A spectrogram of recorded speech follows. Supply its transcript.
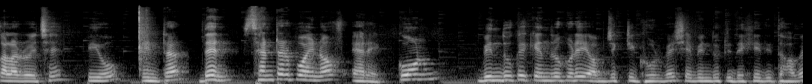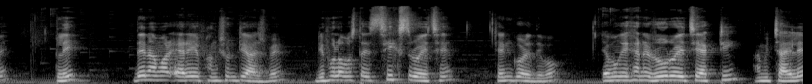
কালার রয়েছে P O enter then centre point of array কোন বিন্দুকে কেন্দ্র করে এই অবজেক্টটি ঘুরবে, সেই বিন্দুটি দেখিয়ে দিতে হবে ক্লিক দেন আমার অ্যারে ফাংশনটি আসবে ডিফল্ট অবস্থায় সিক্স রয়েছে টেন করে দেব, এবং এখানে রো রয়েছে একটি, আমি চাইলে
